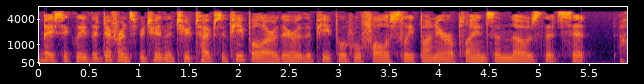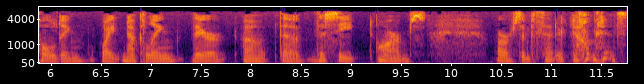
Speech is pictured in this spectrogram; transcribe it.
basically the difference between the two types of people are there are the people who fall asleep on airplanes and those that sit holding white knuckling their uh, the the seat arms or sympathetic dominance.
